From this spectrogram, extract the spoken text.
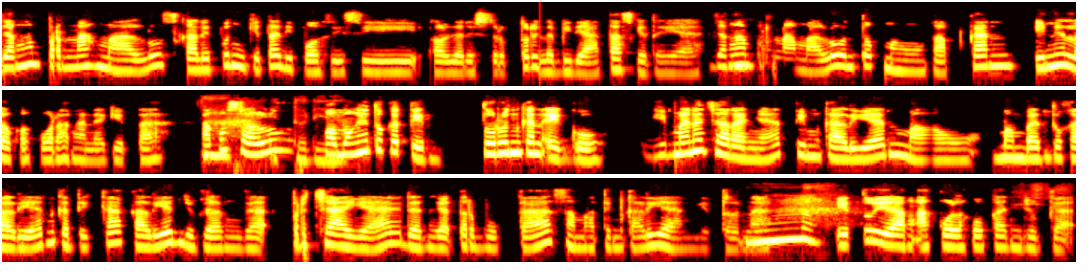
Jangan pernah malu sekalipun kita di posisi kalau dari struktur lebih di atas gitu ya. Jangan Hmm. pernah malu untuk mengungkapkan ini loh kekurangannya kita. Aku Nah, selalu itu ngomongnya tuh ke tim, turunkan ego. Gimana caranya tim kalian mau membantu kalian ketika kalian juga nggak percaya dan nggak terbuka sama tim kalian gitu. Nah, Nah, itu yang aku lakukan juga.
